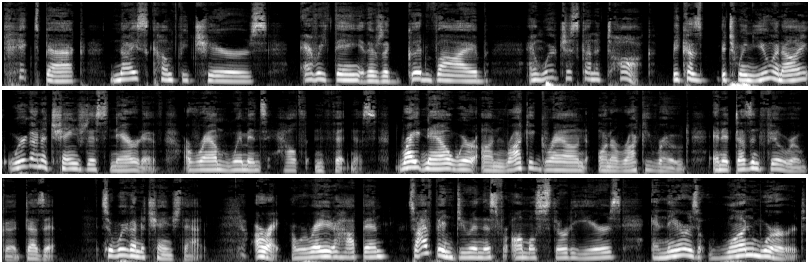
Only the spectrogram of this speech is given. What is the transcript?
kicked back, nice, comfy chairs, everything. There's a good vibe, and we're just going to talk. Because between you and I, we're going to change this narrative around women's health and fitness. Right now, we're on rocky ground on a rocky road, and it doesn't feel real good, does it? So we're going to change that. All right, are we ready to hop in? So I've been doing this for almost 30 years, and there is one word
